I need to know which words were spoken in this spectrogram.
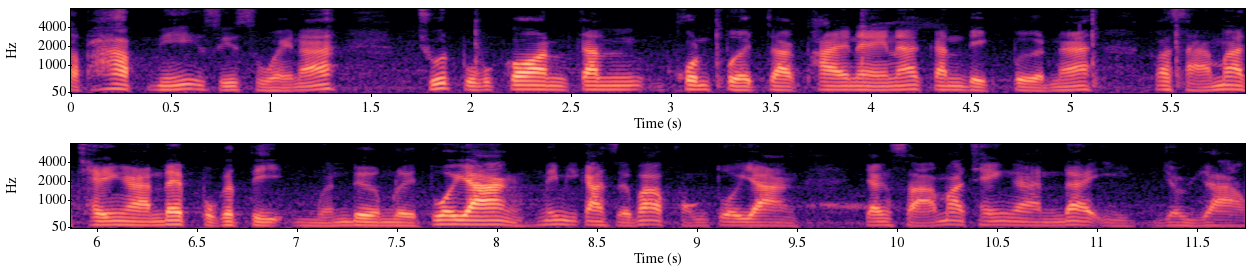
สภาพนี้สวยๆนะ ชุดอุปกรณ์กันคนเปิดจากภายในนะกันเด็กเปิดนะ ก็สามารถใช้งานได้ปกติเหมือนเดิมเลยตัวยาง ไม่มีการเสื่อมสภาพของตัวยาง ยังสามารถใช้งานได้อีกยาว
